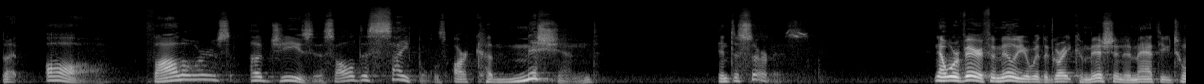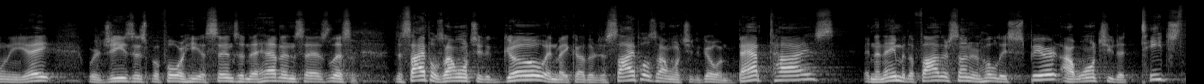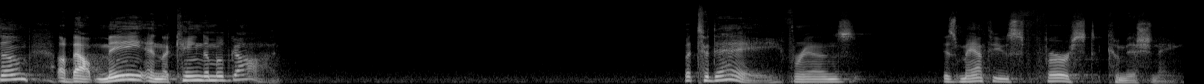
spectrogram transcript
but all followers of Jesus, all disciples, are commissioned into service. Now, we're very familiar with the Great Commission in Matthew 28, where Jesus, before he ascends into heaven, says, Listen, disciples, I want you to go and make other disciples. I want you to go and baptize in the name of the Father, Son, and Holy Spirit, I want you to teach them about me and the kingdom of God. But today, friends, is Matthew's first commissioning.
